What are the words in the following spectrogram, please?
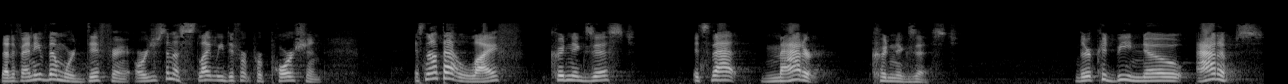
that if any of them were different or just in a slightly different proportion, it's not that life couldn't exist, it's that matter couldn't exist. There could be no atoms.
